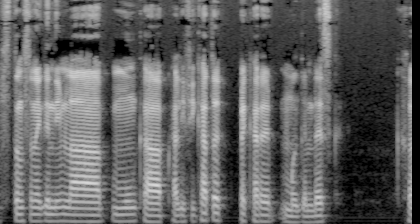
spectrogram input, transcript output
stăm să ne gândim la munca calificată pe care mă gândesc că,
